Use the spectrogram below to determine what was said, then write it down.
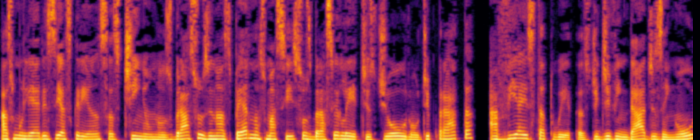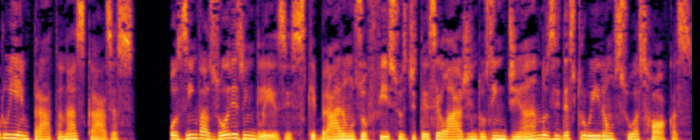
As mulheres e as crianças tinham nos braços e nas pernas maciços braceletes de ouro ou de prata, havia estatuetas de divindades em ouro e em prata nas casas. Os invasores ingleses quebraram os ofícios de tecelagem dos indianos e destruíram suas rocas.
